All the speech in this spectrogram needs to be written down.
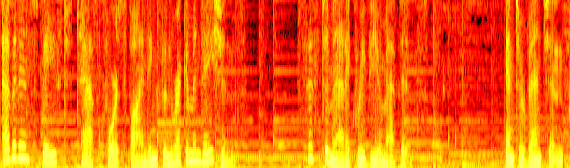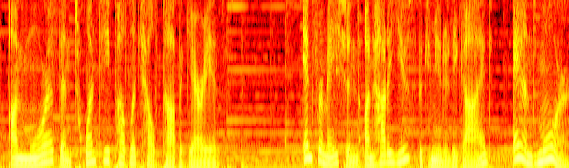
evidence based task force findings and recommendations, systematic review methods, interventions on more than 20 public health topic areas, information on how to use the Community Guide, and more.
